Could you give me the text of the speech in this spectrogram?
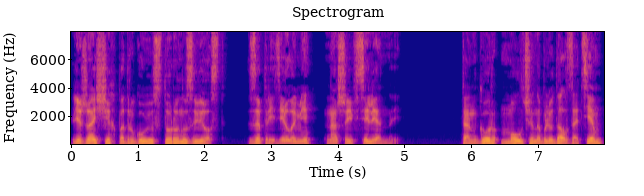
лежащих по другую сторону звезд, за пределами нашей Вселенной. Тангор молча наблюдал за тем,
